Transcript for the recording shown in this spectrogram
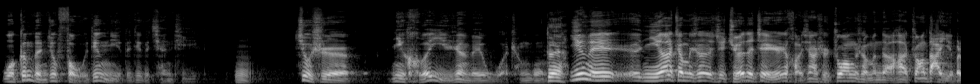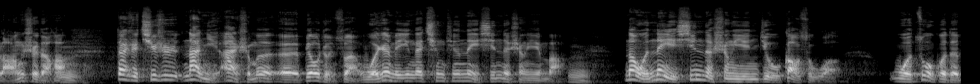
我根本就否定你的这个前提。嗯，就是你何以认为我成功？对因为呃你要这么说，就觉得这人好像是装什么的哈，装大尾巴狼似的哈。嗯但是其实，那你按什么呃标准算？我认为应该倾听内心的声音吧。嗯，那我内心的声音就告诉我，我做过的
